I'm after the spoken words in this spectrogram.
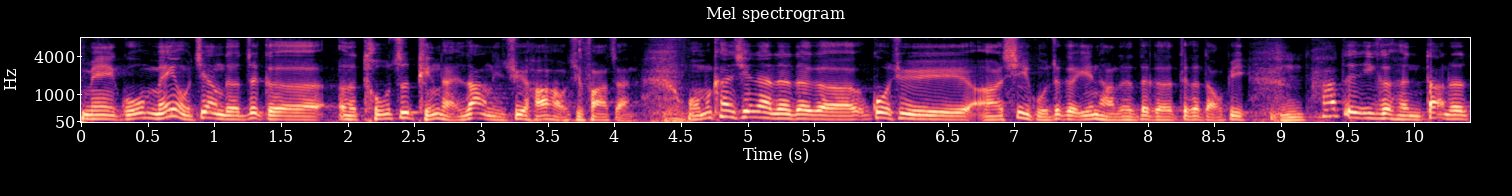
美国没有这样的这个呃投资平台让你去好好去发展。我们看现在的这个过去啊，矽谷这个银行的这个这个倒闭，它的一个很大的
